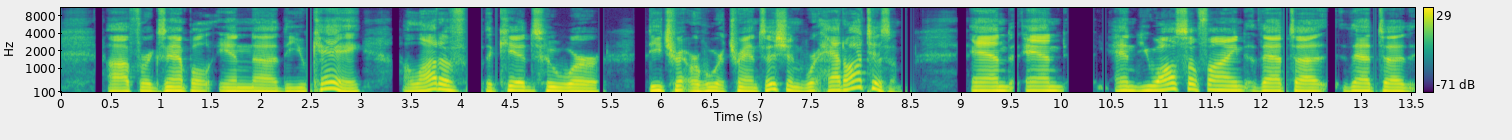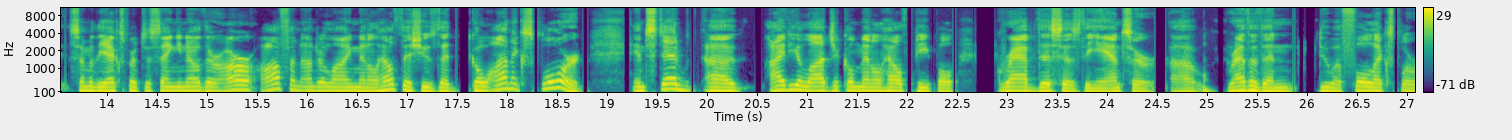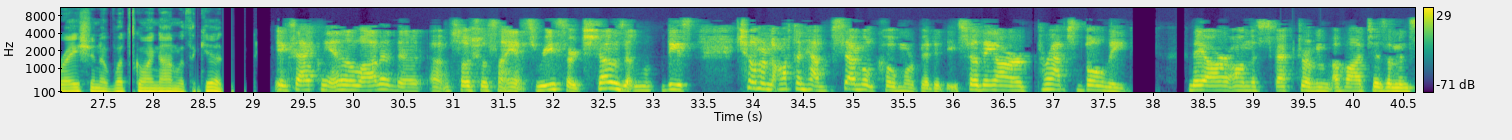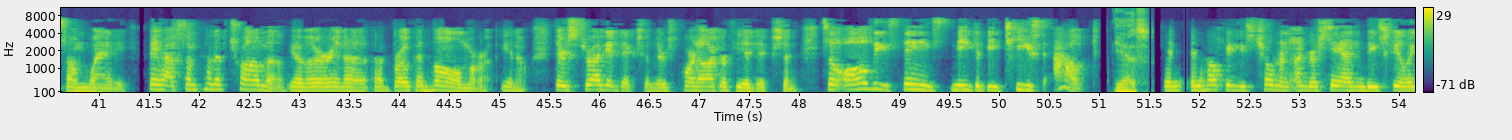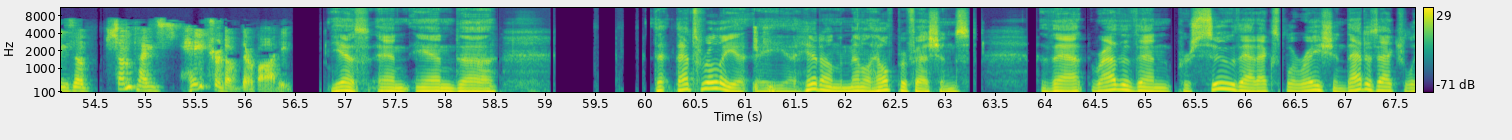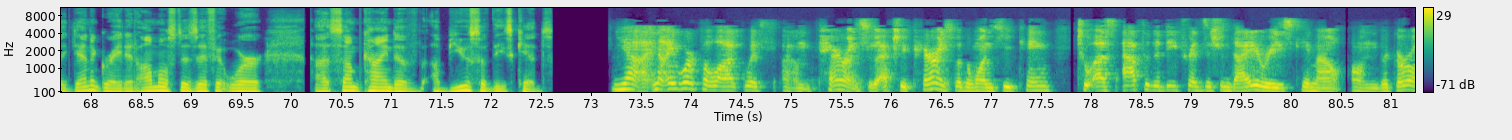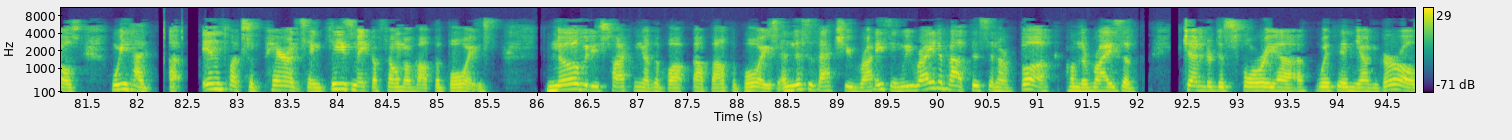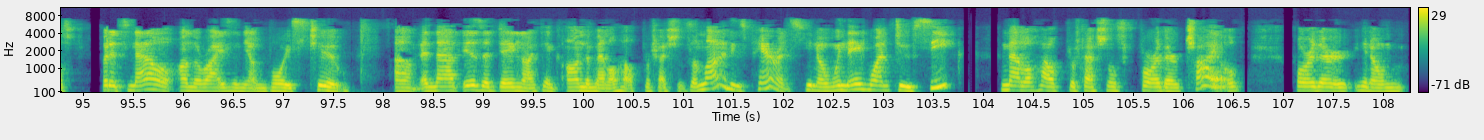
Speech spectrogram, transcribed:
uh, for example, in uh, the UK, a lot of the kids who were detra- or who were transitioned were had autism, and and and you also find that uh, that uh, some of the experts are saying, you know, there are often underlying mental health issues that go unexplored. Instead, uh, ideological mental health people grab this as the answer uh, rather than do a full exploration of what's going on with the kid. Exactly. And a lot of the um, social science research shows that these children often have several comorbidities. So they are perhaps bullied. They are on the spectrum of autism in some way. They have some kind of trauma. You know, they're in a, a broken home or, you know, there's drug addiction, there's pornography addiction. So all these things need to be teased out Yes. in, in helping these children understand these feelings of sometimes hatred of their body. Yes, and and uh, that that's really a, a, a hit on the mental health professions. That rather than pursue that exploration, that is actually denigrated, almost as if it were uh, some kind of abuse of these kids. Yeah, and I work a lot with um, parents. who Actually, parents were the ones who came to us after the detransition diaries came out on the girls. We had an influx of parents saying, "Please make a film about the boys." Nobody's talking about the boys, and this is actually rising. We write about this in our book on the rise of gender dysphoria within young girls, but it's now on the rise in young boys too. Um, and that is a ding, I think, on the mental health professionals. A lot of these parents, you know, when they want to seek mental health professionals for their child or their, you know,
